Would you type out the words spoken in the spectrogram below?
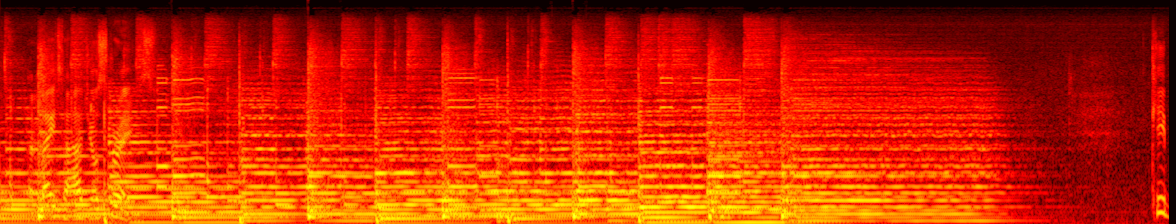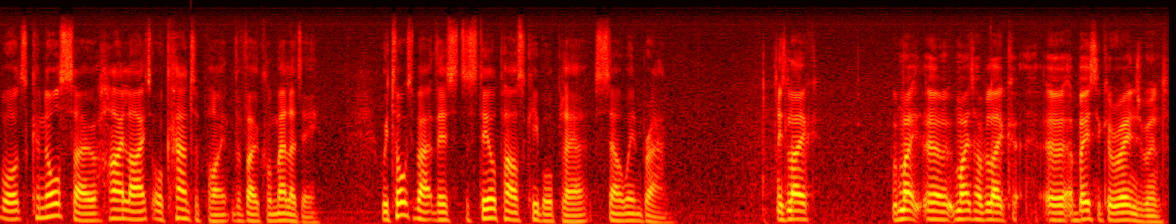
And later add your strings. Keyboards can also highlight or counterpoint the vocal melody. We talked about this to Steel Pulse keyboard player Selwyn Brown. It's like we might uh, might have like a, a basic arrangement.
